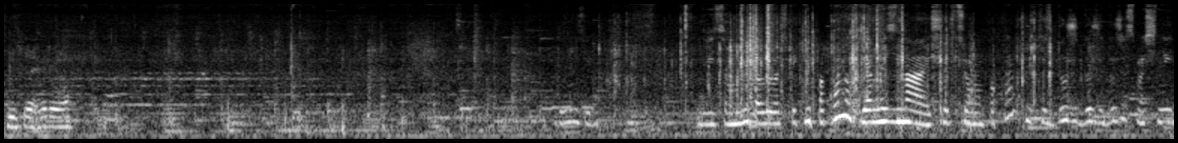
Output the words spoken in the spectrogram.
Дивіться, такий пакунок, я не знаю, що в цьому пакунку якийсь дуже-дуже дуже смачний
